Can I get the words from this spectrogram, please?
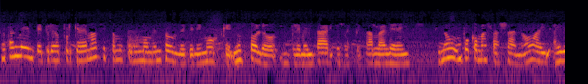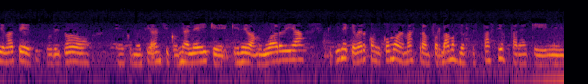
Totalmente, pero porque además estamos en un momento donde tenemos que no solo implementar y respetar la ley, sino un poco más allá, ¿no? Hay, hay debates, sobre todo, eh, como decía Anchi, con una ley que, que es de vanguardia, que tiene que ver con cómo además transformamos los espacios para que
